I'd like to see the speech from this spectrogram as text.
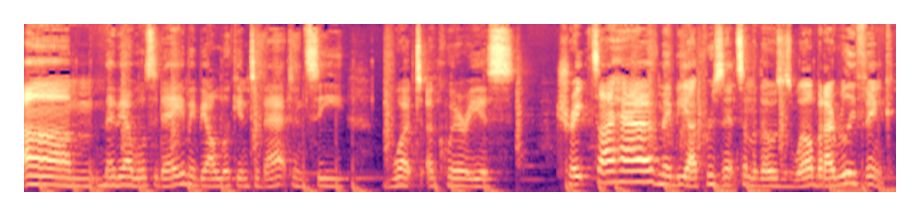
Um, maybe I will today. Maybe I'll look into that and see what Aquarius traits I have. Maybe I present some of those as well. But I really think,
